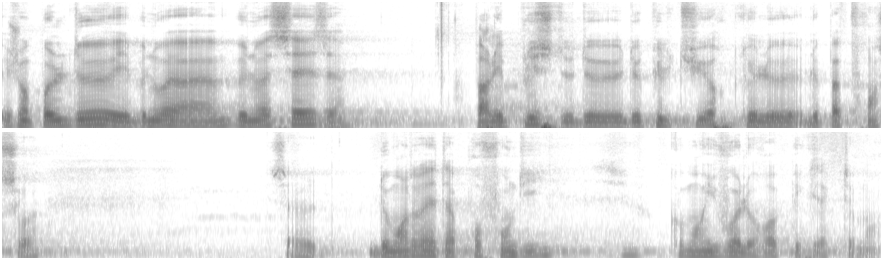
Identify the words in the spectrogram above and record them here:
Jean-Paul II et Benoît, XVI parlaient plus de, culture que le, le, pape François. Ça demanderait à être approfondi, comment il voit l'Europe exactement.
